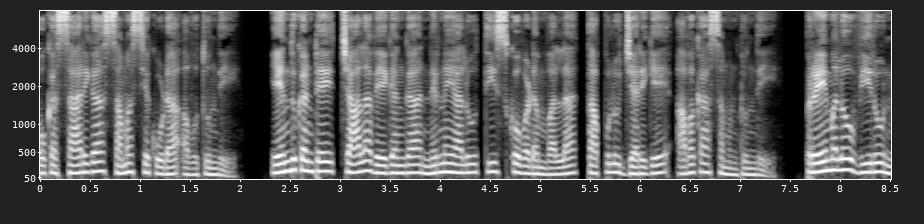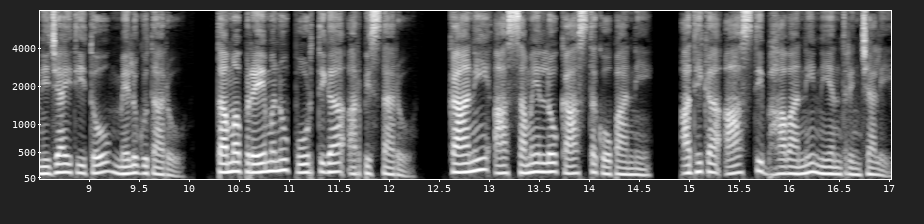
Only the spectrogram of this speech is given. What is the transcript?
ఒకసారిగా సమస్య కూడా అవుతుంది. ఎందుకంటే చాలా వేగంగా నిర్ణయాలు తీసుకోవడం వల్ల తప్పులు జరిగే అవకాశముంటుంది. ప్రేమలో వీరు నిజాయితీతో మెలుగుతారు. తమ ప్రేమను పూర్తిగా అర్పిస్తారు. కాని ఆ సమయంలో కాస్త కోపాన్ని అధిక ఆస్తి భావాన్ని నియంత్రించాలి.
